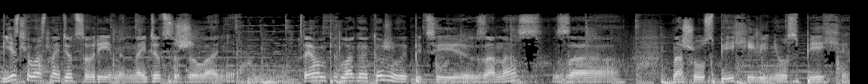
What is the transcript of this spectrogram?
если у вас найдется время, найдется желание, то я вам предлагаю тоже выпить и за нас, за наши успехи или неуспехи,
